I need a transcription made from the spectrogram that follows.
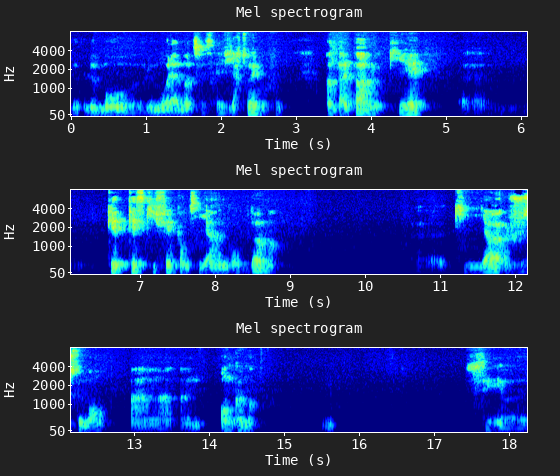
le, le mot, le mot à la mode, ce serait virtuel, au fond, impalpable, qui est euh, qu'est- qu'est-ce qui fait quand il y a un groupe d'hommes euh, qu'il y a justement un, un en commun? C'est, euh,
